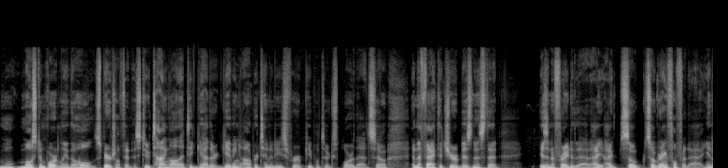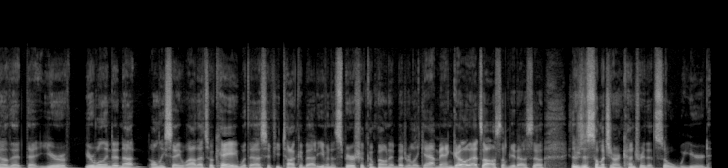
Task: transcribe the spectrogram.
most importantly, the whole spiritual fitness too, tying all that together, giving opportunities for people to explore that. So, and the fact that you're a business that isn't afraid of that, I, I'm so so grateful for that. You know that that you're you're willing to not only say, "Wow, that's okay with us," if you talk about even a spiritual component, but we're like, "Yeah, man, go, that's awesome," you know. So there's just so much in our country that's so weird,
